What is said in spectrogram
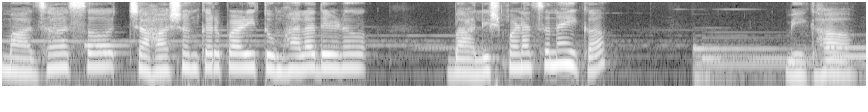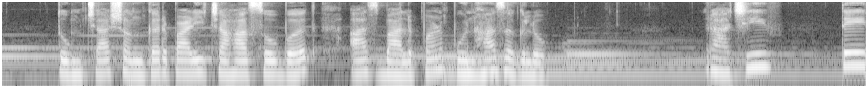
माझं असं चहा शंकरपाळी तुम्हाला देणं बालिशपणाचं नाही का? मेघा तुमच्या शंकरपाळी चहासोबत आज बालपण पुन्हा जगलो. राजीव ते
